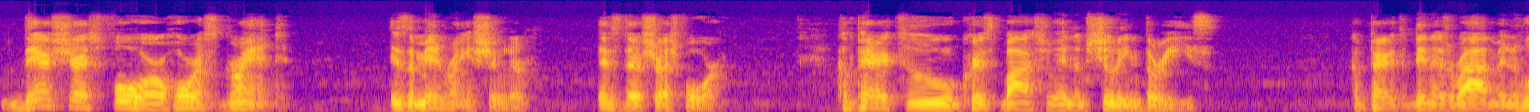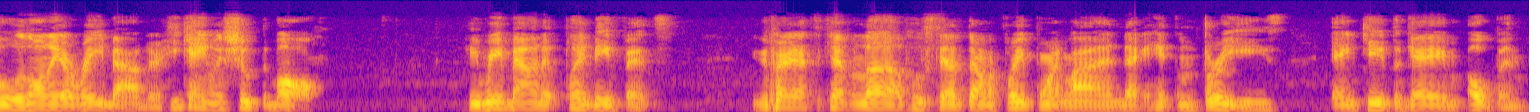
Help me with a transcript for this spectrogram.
Their stretch four, Horace Grant, is a mid range shooter. Is their stretch four. Compared to Chris Bosh, who ended up shooting threes. Compared to Dennis Rodman, who was only a rebounder. He can't even shoot the ball. He rebounded, played defense. You compare that to Kevin Love, standing there on a three point line that can hit them threes and keep the game open.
